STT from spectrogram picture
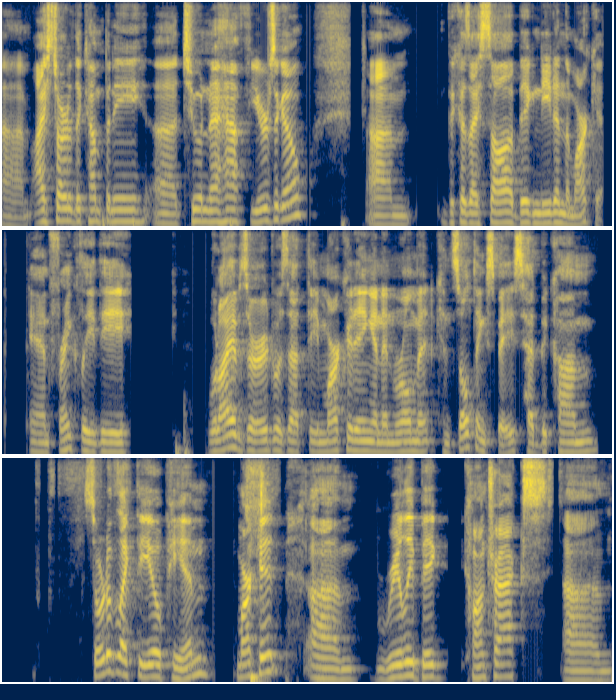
Um, I started the company uh, two and a half years ago um, because I saw a big need in the market, and frankly, the what I observed was that the marketing and enrollment consulting space had become sort of like the OPM market, um, really big contracts. Um,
